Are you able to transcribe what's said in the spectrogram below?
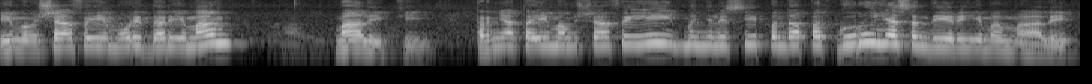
Imam Syafi'i murid dari Imam Maliki. Ternyata Imam Syafi'i menyelisih pendapat gurunya sendiri Imam Malik.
